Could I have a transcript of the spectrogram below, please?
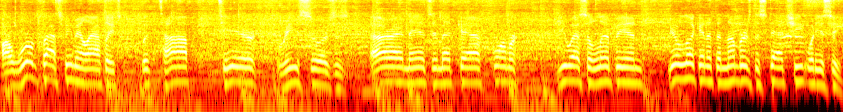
our world-class female athletes with top-tier resources. All right, Nancy Metcalf, former U.S. Olympian. You're looking at the numbers, the stat sheet. What do you see?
